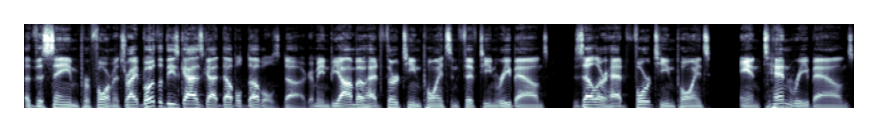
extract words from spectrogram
the same performance, right? Both of these guys got double doubles, Doug. I mean, Biyombo had 13 points and 15 rebounds. Zeller had 14 points and 10 rebounds.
